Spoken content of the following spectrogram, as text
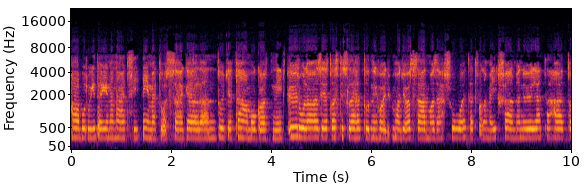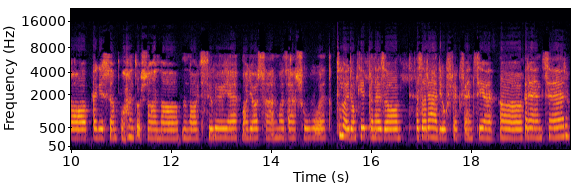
háború idején a náci Németország ellen tudja támogatni. Őról azért azt is lehet tudni, hogy magyar származású volt, tehát valamelyik felmenője, tehát a, egészen pontosan a nagyszülője magyar származású volt. Tulajdonképpen ez a, ez a rádiófrekvencia frekvencia a rendszer,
